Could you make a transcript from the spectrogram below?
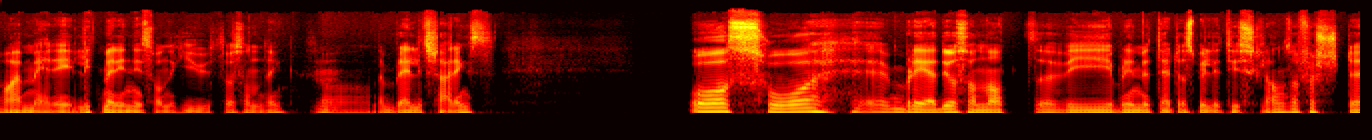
var mer litt mer inne i Sonic Youth og sånne ting. Så Mm. det ble litt skjærings. Og så eh, ble det jo sånn at vi ble invitert til å spille i Tyskland. Så første,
